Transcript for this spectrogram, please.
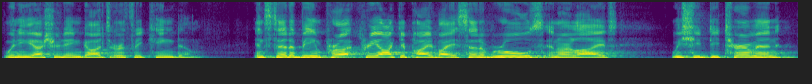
when he ushered in God's earthly kingdom. Instead of being preoccupied by a set of rules in our lives, we should determine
